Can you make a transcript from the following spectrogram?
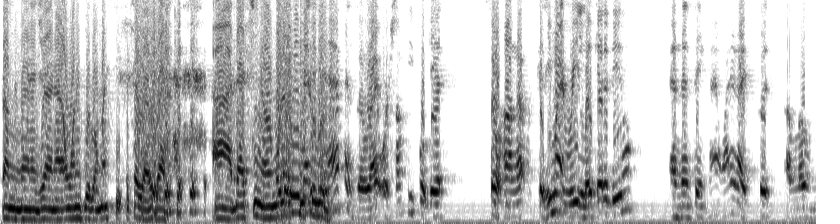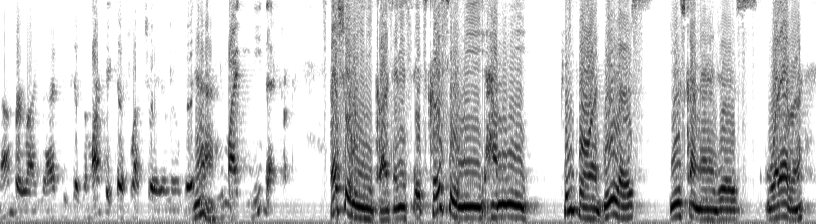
from the manager. And I don't want to give all my secrets away, but uh, that's you know one of the things that we do. happens though, right? Where some people get so hung up because you might relook at a deal and then think, man, why did I put a low number like that? Because the market could fluctuate a little bit. Yeah. You might need that car. especially when you need cars. And it's it's crazy to me how many people, dealers, used car managers, whatever,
